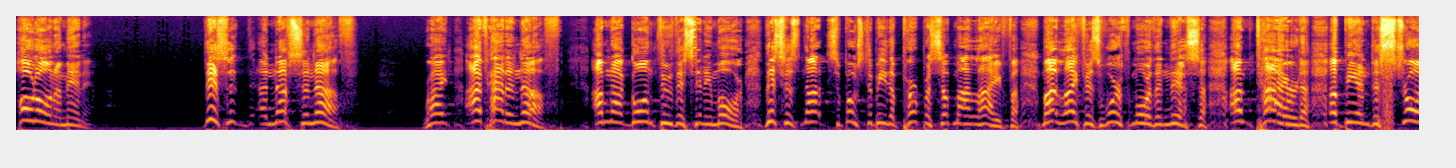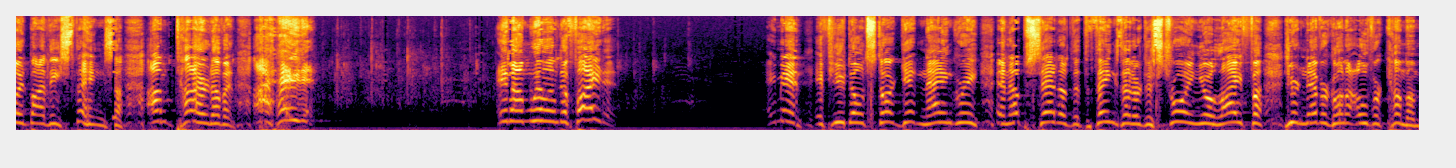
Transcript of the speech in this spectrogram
Hold on a minute. This enough's enough." Right? I've had enough. I'm not going through this anymore. This is not supposed to be the purpose of my life. My life is worth more than this. I'm tired of being destroyed by these things. I'm tired of it. I hate it. And I'm willing to fight it. Amen. If you don't start getting angry and upset of the things that are destroying your life, you're never going to overcome them.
